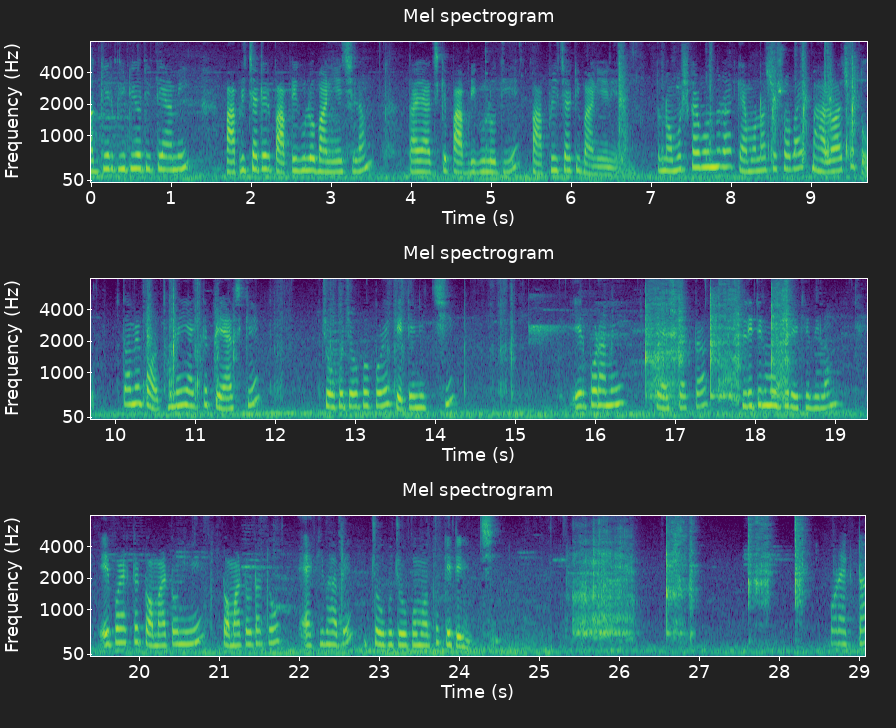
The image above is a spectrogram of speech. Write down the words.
আগের ভিডিওটিতে আমি পাপড়ি চাটের পাপড়িগুলো বানিয়েছিলাম, তাই আজকে পাপড়িগুলো দিয়ে পাপড়ি চাটই বানিয়ে নিলাম। তো নমস্কার বন্ধুরা, কেমন আছো সবাই? ভালো আছো তো? তো আমি প্রথমেই একটা পেঁয়াজকে চৌকো চৌকো করে কেটে নিচ্ছি। এরপর আমি পেঁয়াজটা একটা প্লেটের মধ্যে রেখে দিলাম। এরপর একটা টমাটো নিয়ে টমাটোটাকেও একইভাবে চৌকো চৌকো মতো কেটে নিচ্ছি। পর একটা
